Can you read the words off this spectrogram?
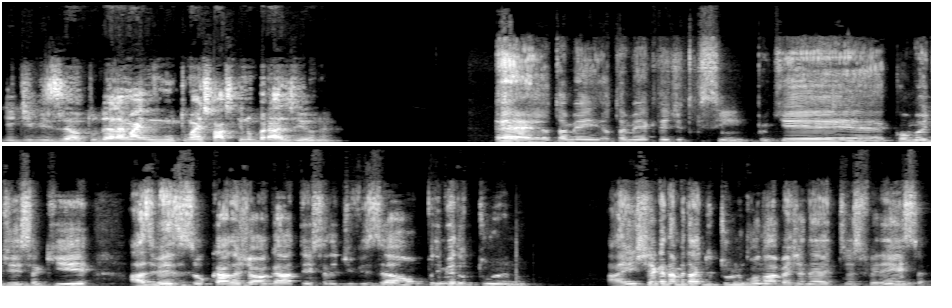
de divisão, tudo ela é mais, muito mais fácil que no Brasil, né? É, eu também, eu também acredito que sim, porque, como eu disse aqui, às vezes o cara joga a terceira divisão, primeiro turno. Aí chega na metade do turno, quando abre a janela de transferência,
